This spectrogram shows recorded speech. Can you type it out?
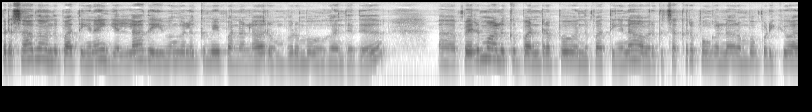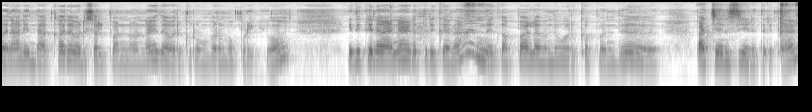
பிரசாதம் வந்து பார்த்திங்கன்னா எல்லா தெய்வங்களுக்குமே பண்ணலாம். ரொம்ப ரொம்ப உகந்தது. பெருமாளுக்கு பண்ணுறப்போ வந்து பார்த்திங்கன்னா அவருக்கு சக்கரை பொங்கல்னால் ரொம்ப பிடிக்கும். அதனால் இந்த அக்கார வரிசல் பண்ணோன்னா இது அவருக்கு ரொம்ப ரொம்ப பிடிக்கும். இதுக்கு நான் என்ன எடுத்திருக்கேன்னா இந்த கப்பால் வந்து ஒரு கப் வந்து பச்சரிசி எடுத்திருக்கேன்.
